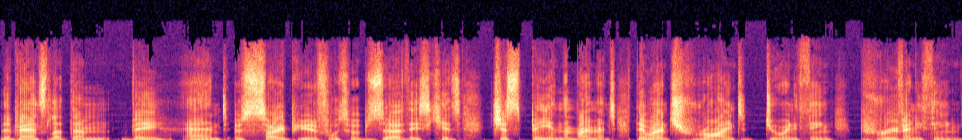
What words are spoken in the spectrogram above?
Their parents let them be, and it was so beautiful to observe these kids just be in the moment. They weren't trying to do anything, prove anything.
